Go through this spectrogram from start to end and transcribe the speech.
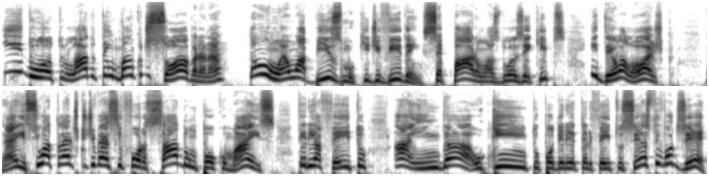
E do outro lado tem banco de sobra, né? Então é um abismo que dividem, separam as duas equipes e deu a lógica. É, e se o Atlético tivesse forçado um pouco mais, teria feito ainda o quinto, poderia ter feito o sexto, e vou dizer,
